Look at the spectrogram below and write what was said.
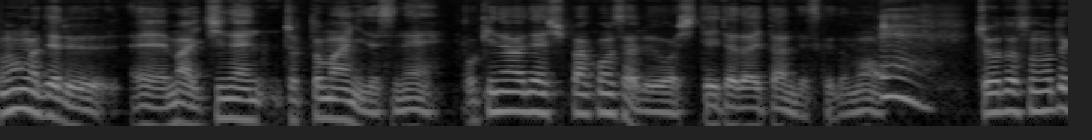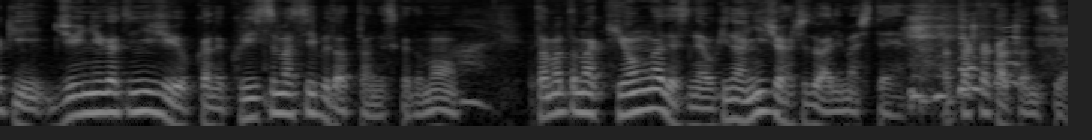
の本が出る、えーまあ、1年ちょっと前にですね、沖縄で出版コンサルをしていただいたんですけども、ええ。ちょうどその時12月24日でクリスマスイブだったんですけども、たまたま気温がですね沖縄28度ありまして暖かかったんですよ、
